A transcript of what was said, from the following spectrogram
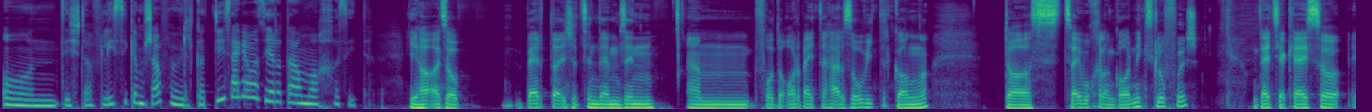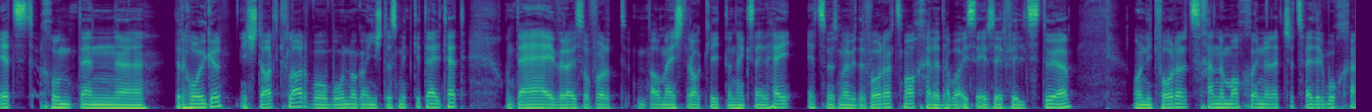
Und ist da fließig am Arbeiten. Willst du sagen, was ihr da machen seid? Ja, also Bertha ist jetzt in dem Sinn ähm, von der Arbeit her so weitergegangen, dass zwei Wochen lang gar nichts gelaufen ist. Und dann hat sie ja geheißen, jetzt kommt dann äh, der Holger ist startklar, wo Wohnwagen uns das mitgeteilt hat. Und dann haben wir uns sofort beim Baumeister angeleitet und haben gesagt, hey, jetzt müssen wir wieder vorwärts machen. Er hat aber sehr, sehr viel zu tun und nicht vorwärts können machen in den letzten zwei, drei Wochen.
